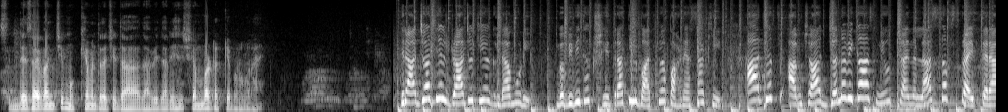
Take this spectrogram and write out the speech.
शिंदे साहेबांची मुख्यमंत्र्याची दा दावेदारी हे शंभर टक्के बरोबर आहे. राज्यातील राजकीय घडामोडी व विविध क्षेत्रातील बातम्या पाहण्यासाठी आजच आमच्या जनविकास न्यूज चॅनलला सबस्क्राईब करा.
